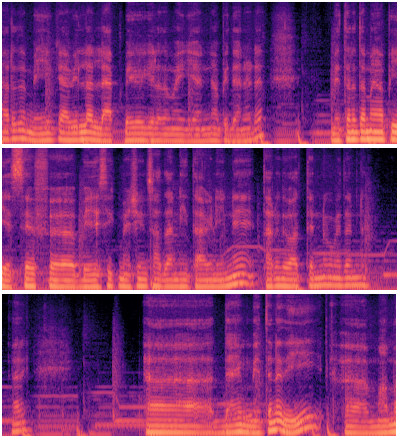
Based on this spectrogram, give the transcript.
හරද? මේක ඇවිල්ලා ලැබ් එක කියලතමයි කියන්න අපි දැනට. මෙතන තමයි අපි SF බේසික් මැසින් සදන් හිතාගෙන ඉන්නේ. තරද වත්තෙන්න්නක මෙතන්න හරි? දැන් මෙතනදී මම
